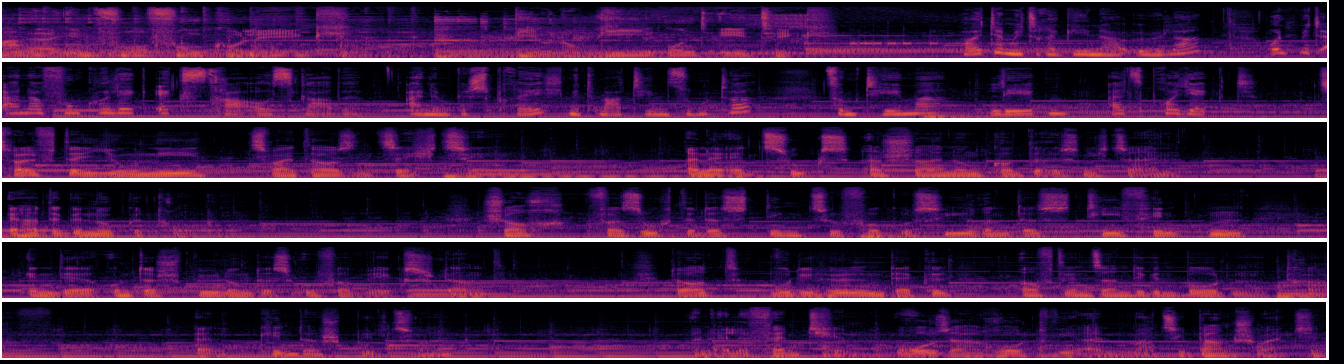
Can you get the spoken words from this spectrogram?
HR Info Funkkolleg Biologie und Ethik. Heute mit Regina Oehler und mit einer Funkkolleg Extra-Ausgabe, einem Gespräch mit Martin Suter zum Thema Leben als Projekt. 12. Juni 2016. Eine Entzugserscheinung konnte es nicht sein. Er hatte genug getrunken. Schoch versuchte das Ding zu fokussieren, das tief hinten in der Unterspülung des Uferwegs stand. Dort, wo die Höhlendecke auf den sandigen Boden traf. Ein Kinderspielzeug? Ein Elefantchen, rosa-rot wie ein Marzipanschweinchen,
